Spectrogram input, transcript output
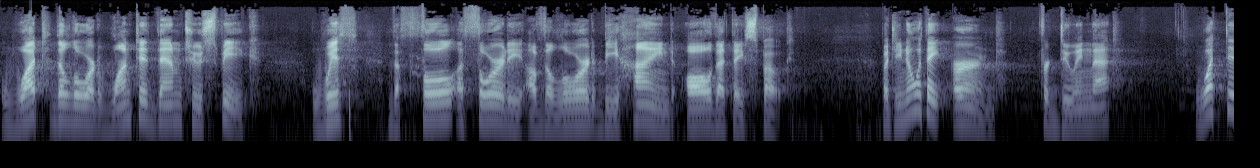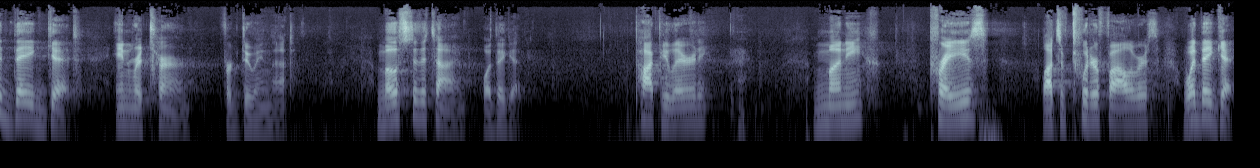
what the Lord wanted them to speak with the full authority of the Lord behind all that they spoke. But do you know what they earned for doing that? What did they get in return for doing that? Most of the time, what they get? Popularity, money, praise, lots of Twitter followers. What they get?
